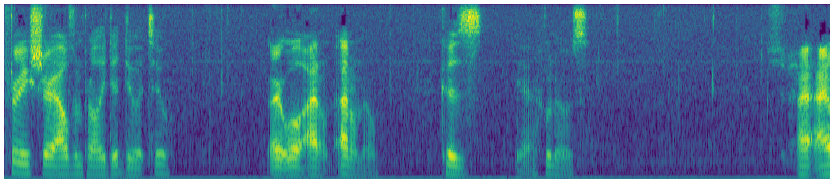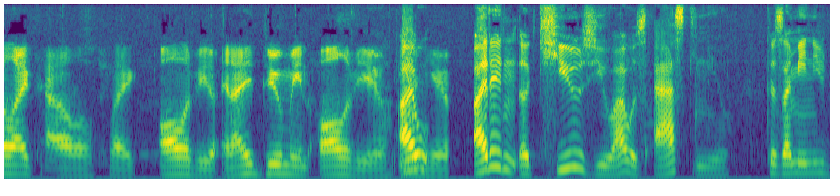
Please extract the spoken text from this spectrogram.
pretty sure Alvin probably did do it too. Or well, I don't I don't know, cause yeah, who knows? I, I liked how like all of you, and I do mean all of you, I you. I didn't accuse you. I was asking you, cause I mean you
